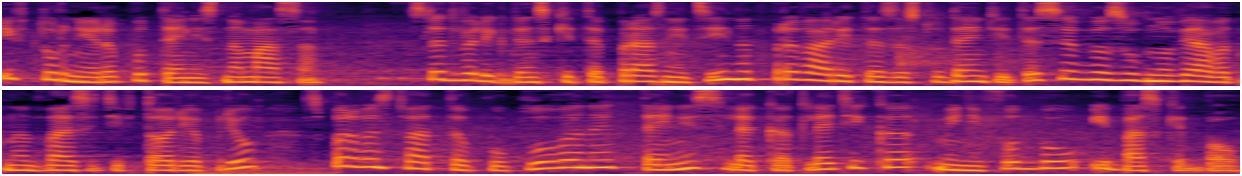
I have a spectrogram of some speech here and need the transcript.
и в турнира по тенис на маса. След великденските празници надпреварите за студентите се възобновяват на 22 април с първенствата по плуване, тенис, лека атлетика, мини футбол и баскетбол.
